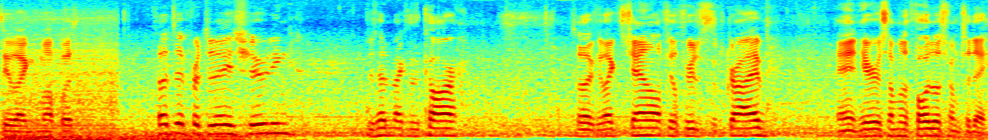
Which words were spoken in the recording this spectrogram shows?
see what I can come up with. So that's it for today's shooting. Just heading back to the car. So if you like the channel, feel free to subscribe. And here are some of the photos from today.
